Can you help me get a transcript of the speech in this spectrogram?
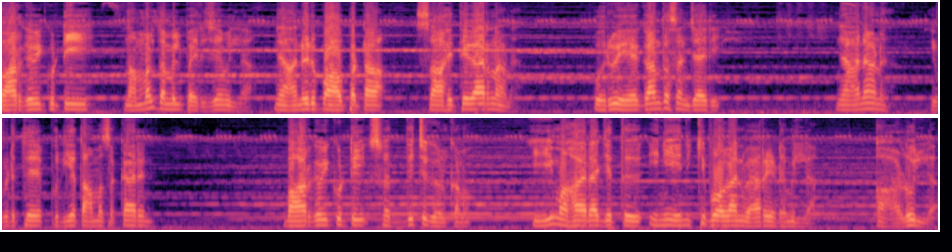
ഭാർഗവിക്കുട്ടി നമ്മൾ തമ്മിൽ പരിചയമില്ല. ഞാനൊരു പാവപ്പെട്ട സാഹിത്യകാരനാണ്. ഒരു ഏകാന്ത സഞ്ചാരി. ഞാനാണ് ഇവിടുത്തെ പുതിയ താമസക്കാരൻ. ഭാർഗവിക്കുട്ടി ശ്രദ്ധിച്ചു കേൾക്കണം. ഈ മഹാരാജ്യത്ത് ഇനി എനിക്ക് പോകാൻ വേറെ ഇടമില്ല. ആളുമില്ല.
